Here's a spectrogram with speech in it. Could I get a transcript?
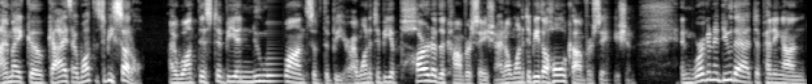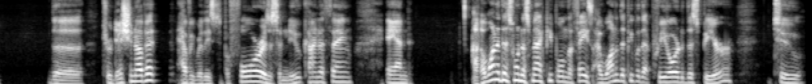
I might go, guys, I want this to be subtle. I want this to be a nuance of the beer. I want it to be a part of the conversation. I don't want it to be the whole conversation. And we're going to do that depending on the tradition of it. Have we released it before? Is this a new kind of thing? And I wanted this one to smack people in the face. I wanted the people that pre ordered this beer to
